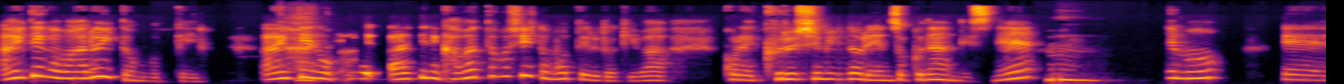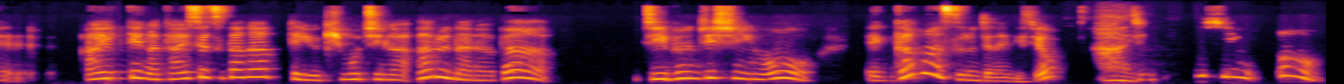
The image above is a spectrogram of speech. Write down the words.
相手が悪いと思っている。相手の、はい、相手に変わってほしいと思っているときは、これ苦しみの連続なんですね。うん、でも、えー、相手が大切だなっていう気持ちがあるならば、自分自身を、え我慢するんじゃないんですよ。はい、自分自身を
